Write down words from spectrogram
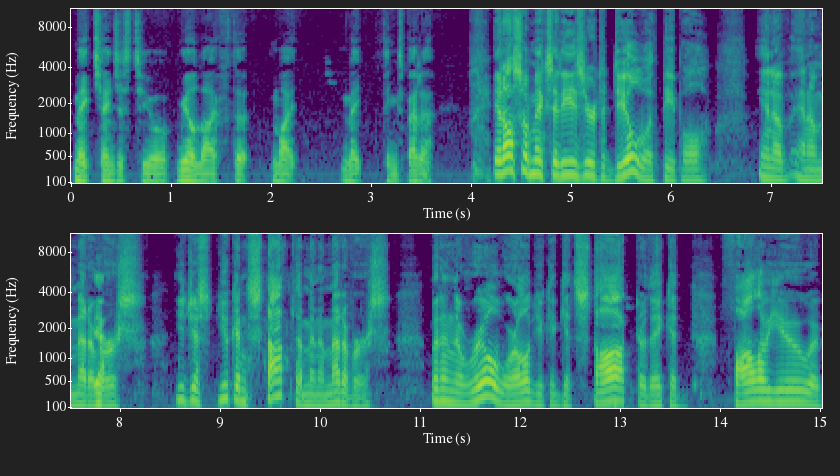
make changes to your real life that might make things better. It also makes it easier to deal with people in a in a metaverse. You just you can stop them in a metaverse, but in the real world, you could get stalked or they could follow you. Or,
